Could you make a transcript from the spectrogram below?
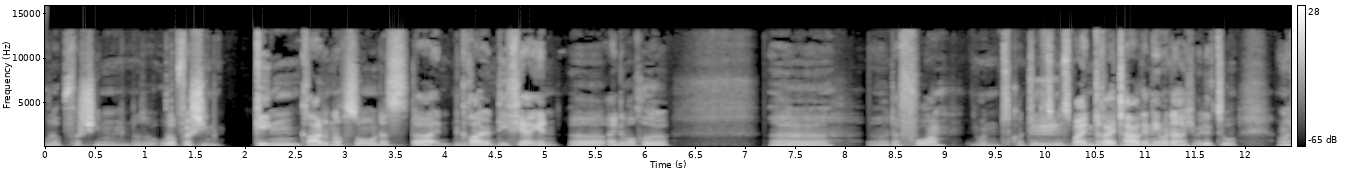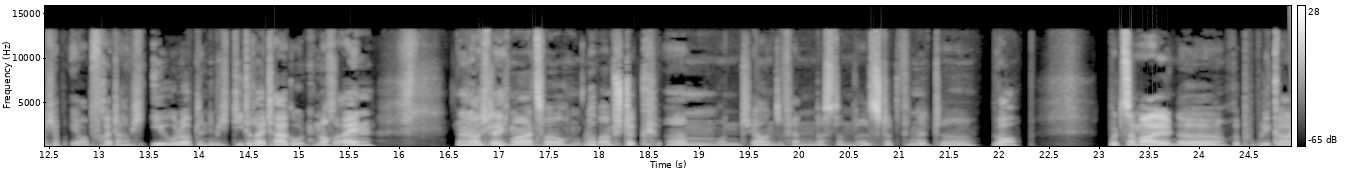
Urlaub verschieben, also Urlaub verschieben ging gerade noch so, dass da enden gerade die Ferien äh, eine Woche äh, äh, davor und konnte Mhm. zumindest meine drei Tage nehmen und dann habe ich mir überlegt so, oh, ich habe ja ab Freitag habe ich eh Urlaub, dann nehme ich die drei Tage und noch einen. Dann habe ich gleich mal zwei Wochen Urlaub am Stück ähm, und ja, insofern das dann alles stattfindet, äh, ja, wird's dann mal eine Republika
